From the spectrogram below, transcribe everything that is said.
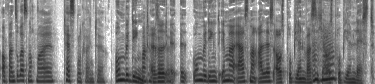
ob man sowas nochmal testen könnte. Unbedingt. Also äh, äh, unbedingt immer erstmal alles ausprobieren, was mhm. sich ausprobieren lässt.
